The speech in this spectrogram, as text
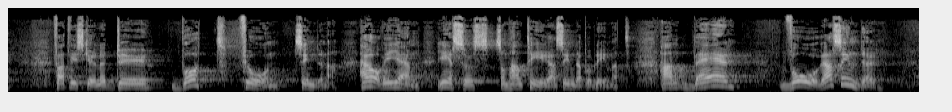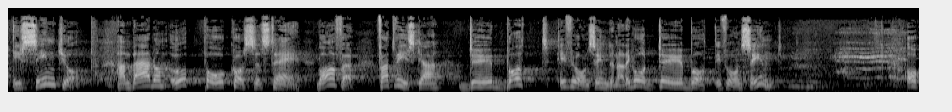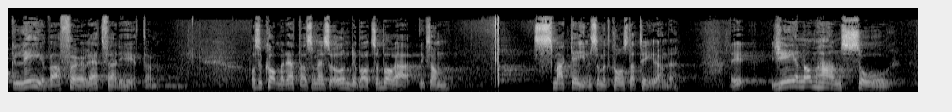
för att vi skulle dö bort från synderna. Här har vi igen Jesus som hanterar syndaproblemet. Han bär våra synder i sin kropp. Han bär dem upp på korsets trä. Varför? För att vi ska dö bort bort ifrån synderna. Det går att dö bort ifrån synd. Och leva för rättfärdigheten. Och så kommer detta som är så underbart som bara liksom smackar in som ett konstaterande. Är, genom hans sår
